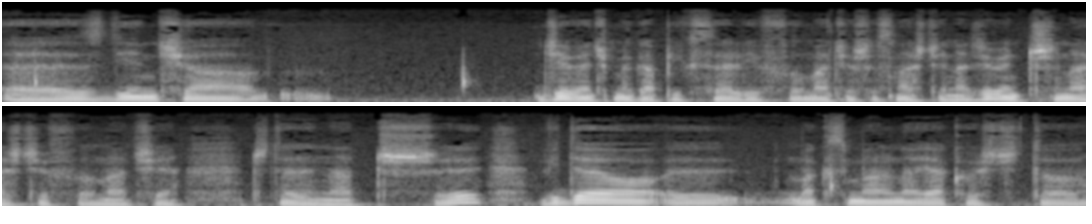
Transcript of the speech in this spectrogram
E, zdjęcia 9 megapikseli w formacie 16 na 9 13 w formacie 4 na 3 Wideo y, maksymalna jakość to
